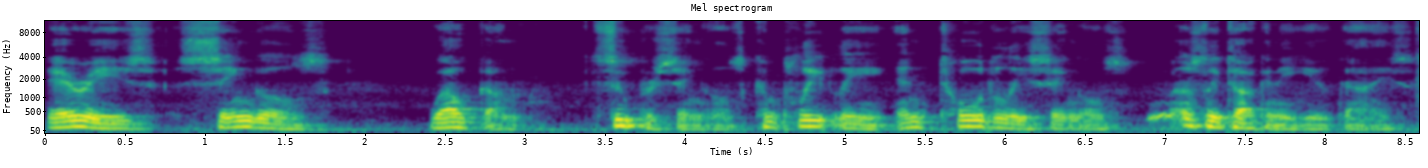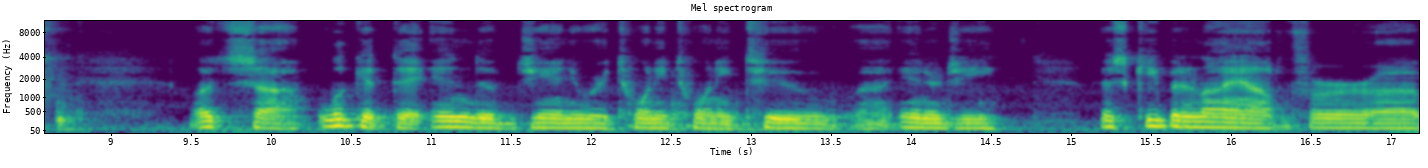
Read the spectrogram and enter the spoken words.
Aries singles, welcome. Super singles, completely and totally singles. Mostly talking to you guys. Let's uh, look at the end of January 2022 uh, energy. Just keeping an eye out for uh,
